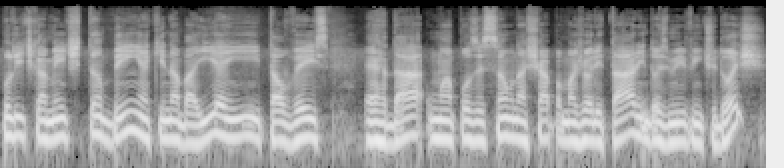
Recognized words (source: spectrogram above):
politicamente também aqui na Bahia e talvez herdar uma posição na chapa majoritária em 2022?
